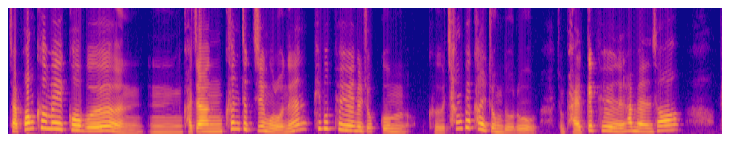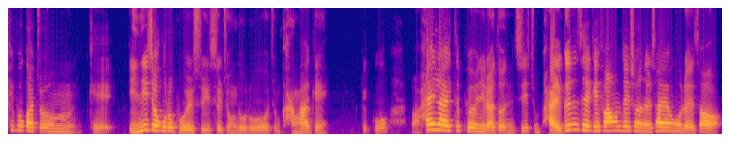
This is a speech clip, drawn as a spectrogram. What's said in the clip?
자, 펑크 메이크업은 음, 가장 큰 특징으로는 피부 표현을 조금 그 창백할 정도로 좀 밝게 표현을 하면서 피부가 좀 이렇게 인위적으로 보일 수 있을 정도로 좀 강하게 그리고 어, 하이라이트 표현이라든지 좀 밝은 색의 파운데이션을 사용을 해서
